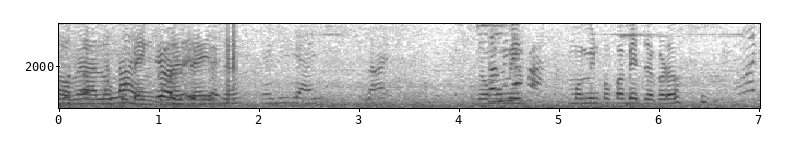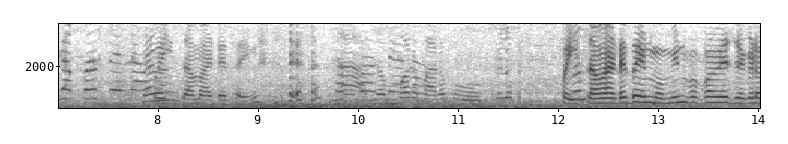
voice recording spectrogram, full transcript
હવે આ લોકો બેંકમાં જાય છે. જો મમ્મી મમ્મી પપ્પા બે ઝઘડો. પૈસા માટે થઈને. પૈસા માટે થઈને મમ્મી ને પપ્પા બે ઝઘડો.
